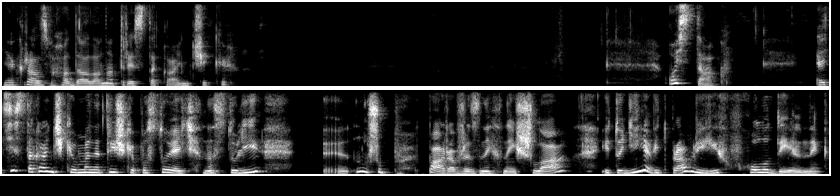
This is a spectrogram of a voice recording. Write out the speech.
Якраз вгадала на три стаканчики. Ось так. Е, Ці стаканчики в мене трішки постоять на столі, е, ну, щоб пара вже з них не йшла, і тоді я відправлю їх в холодильник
